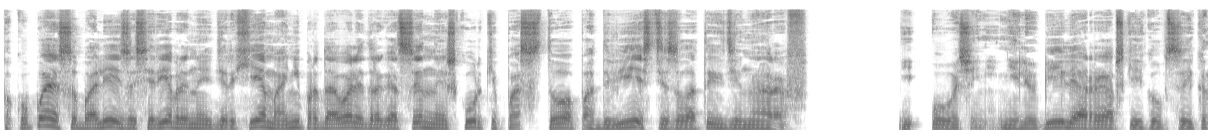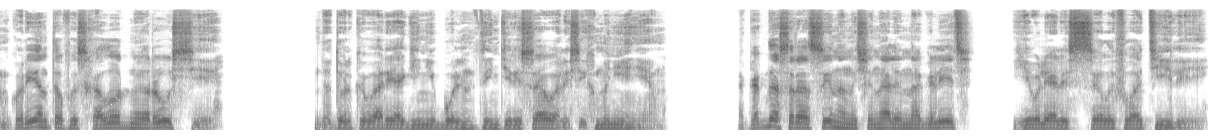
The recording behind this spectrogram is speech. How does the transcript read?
Покупая соболей за серебряные дирхемы, они продавали драгоценные шкурки по сто, по двести золотых динаров. И очень не любили арабские купцы конкурентов из холодной Руссии. Да только варяги не больно-то интересовались их мнением. А когда сарацины начинали наглеть, являлись целой флотилией.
